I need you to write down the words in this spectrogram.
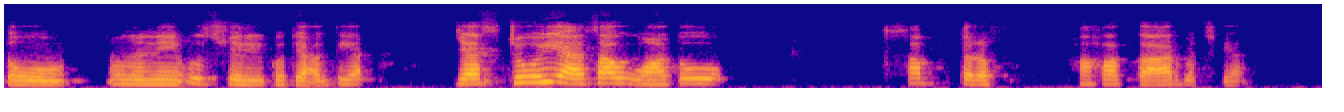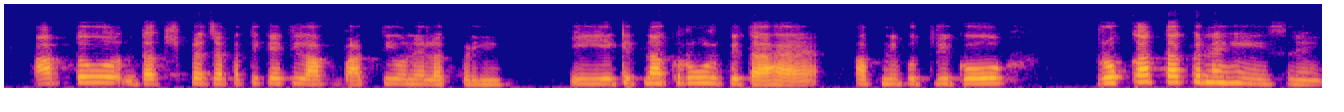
तो उन्होंने उस शरीर को त्याग दिया। जैस, जो ही ऐसा हुआ तो सब तरफ़ हाहाकार मच गया। अब तो दक्ष प्रजापति के खिलाफ बातें होने लग पड़ी कि ये कितना क्रूर पिता है। अपनी पुत्री को रोका तक नहीं इसने।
